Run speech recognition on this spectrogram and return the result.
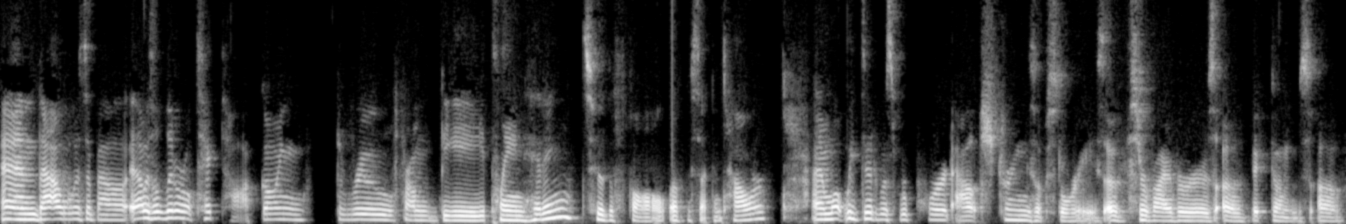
And that was about, that was a literal tick-tock going through from the plane hitting to the fall of the second tower. And what we did was report out strings of stories of survivors, of victims, of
